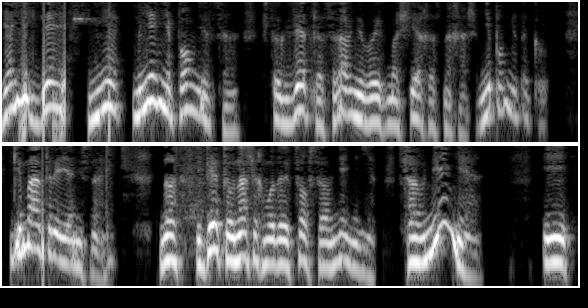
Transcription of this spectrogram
я нигде не, мне не помнится, что где-то сравнивают Машеха с Нахашем. Не помню такого. Гематрия я не знаю. Но где-то у наших мудрецов сравнения нет. Сравнение и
